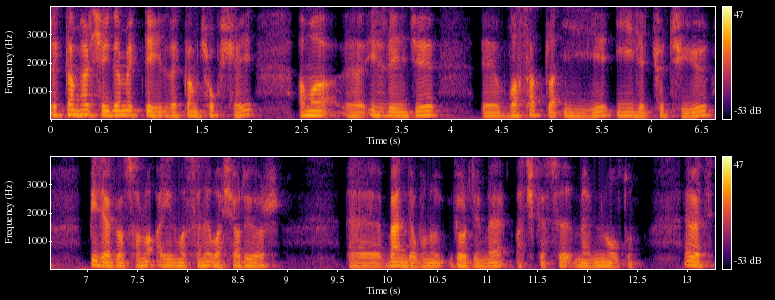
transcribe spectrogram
Reklam her şey demek değil, reklam çok şey. Ama e, izleyici e, vasatla iyiyi, iyi ile kötüyü bir yerden sonra ayırmasını başarıyor. E, ben de bunu gördüğüme açıkçası memnun oldum. Evet,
